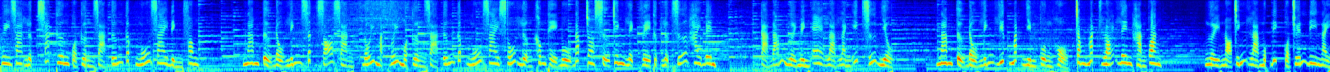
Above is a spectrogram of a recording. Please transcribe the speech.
huy ra lực sát thương của cường giả tướng cấp ngũ giai đỉnh phong. Nam tử đầu lính rất rõ ràng, đối mặt với một cường giả tướng cấp ngũ sai số lượng không thể bù đắp cho sự chênh lệch về thực lực giữa hai bên. Cả đám người mình e là lành ít dữ nhiều. Nam tử đầu lính liếc mắt nhìn cuồng hổ, trong mắt lói lên hàn quang. Người nọ chính là mục đích của chuyến đi này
